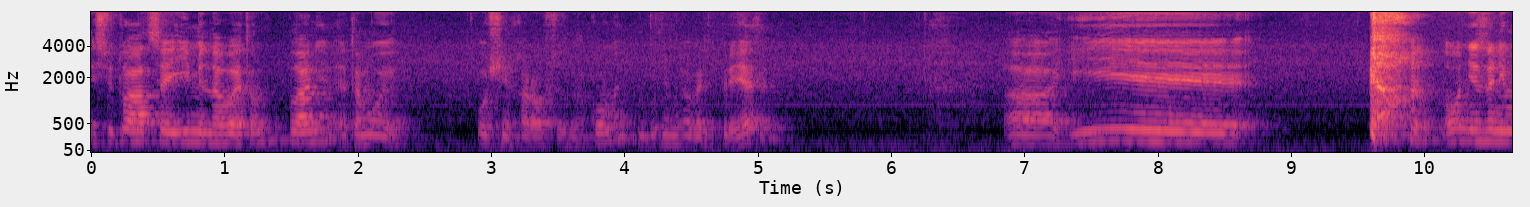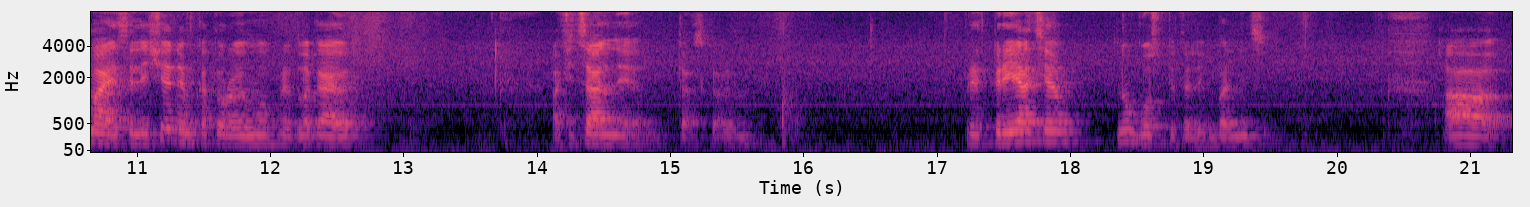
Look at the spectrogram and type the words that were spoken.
ситуация именно в этом плане. Это мой очень хороший знакомый, будем говорить приятель. А, И он не занимается лечением, которое ему предлагают официальные, так скажем, предприятия, ну, госпитали, больницы. А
